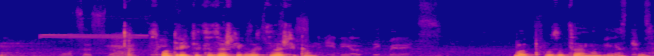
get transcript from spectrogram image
to start. Смотрите ЦЗшник за ЦЗшником. Вот, за ценом, He is блядь.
